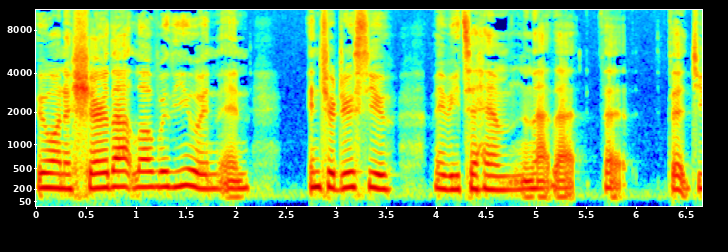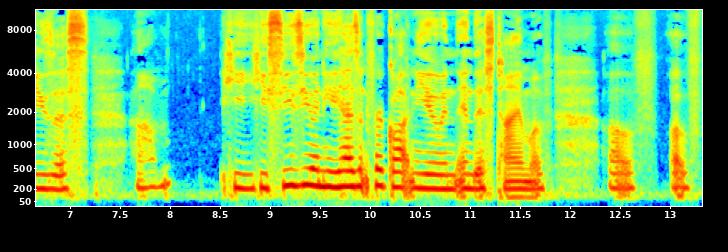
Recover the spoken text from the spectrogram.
we want to share that love with you and, and introduce you maybe to him and that, that, that, that Jesus, um, he he sees you and he hasn't forgotten you in, in this time of of of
